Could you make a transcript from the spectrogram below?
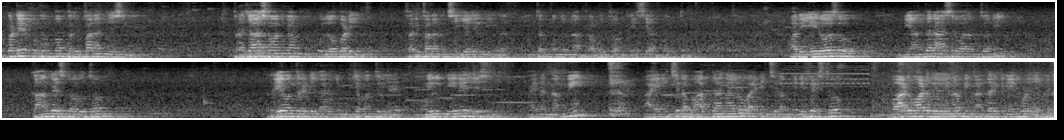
ఒకటే కుటుంబం పరిపాలన చేసింది ప్రజాస్వామ్యంకు లోబడి పరిపాలన చేయలేదు ఈ ఇంతకుముందు ఉన్న ప్రభుత్వం కేసీఆర్ ప్రభుత్వం. మరి ఈరోజు మీ అందరి ఆశీర్వాదంతో కాంగ్రెస్ ప్రభుత్వం రేవంత్ రెడ్డి గారిని ముఖ్యమంత్రి మీరు మీరే చేసింది. ఆయన నమ్మి ఆయన ఇచ్చిన వాగ్దానాలు ఆయన ఇచ్చిన మేనిఫెస్టో వాడు వాడు తిరిగినా మీకు అందరికీ నేను కూడా చెప్పిన.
